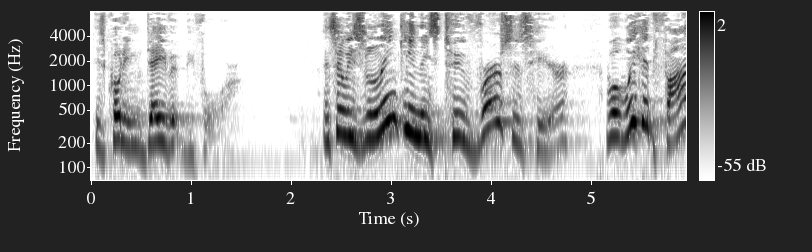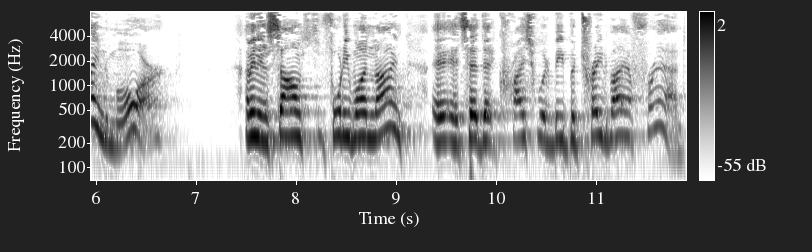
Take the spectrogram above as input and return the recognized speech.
he's quoting David before. And so he's linking these two verses here. Well, we could find more. I mean, in Psalms 41, 9, it said that Christ would be betrayed by a friend.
